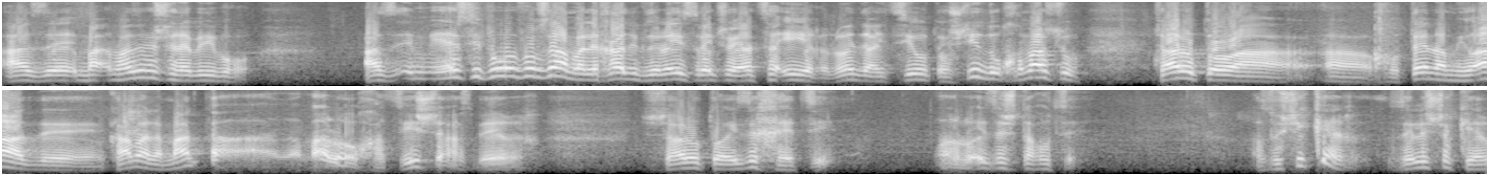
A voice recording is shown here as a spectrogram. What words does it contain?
אז אה, מה, מה זה משנה בדיבורו? אז יש סיפור מפורסם על אחד מגדולי ישראל שהיה צעיר, לא יודע, הציעו אותו שידוך או משהו, שאל אותו החותן המיועד, אה, כמה למדת? אמר לו, חצי ש"ס בערך. שאל אותו, איזה חצי? אמר לו, איזה שאתה רוצה. אז הוא שיקר, זה לשקר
